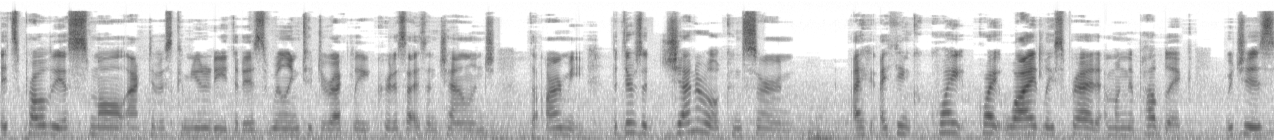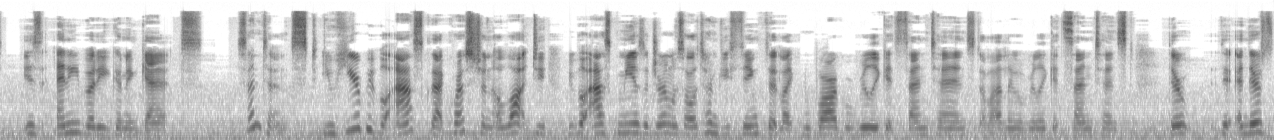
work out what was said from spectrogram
It's probably a small activist community that is willing to directly criticize and challenge the army, but there's a general concern I, I think quite quite widely spread among the public, which is is anybody going to get sentenced? You hear people ask that question a lot. Do you, people ask me as a journalist all the time? Do you think that like Mubarak will really get sentenced? Aladli will really get sentenced? There, there and there's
